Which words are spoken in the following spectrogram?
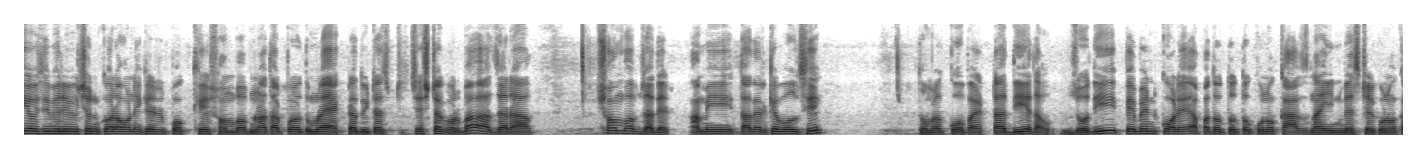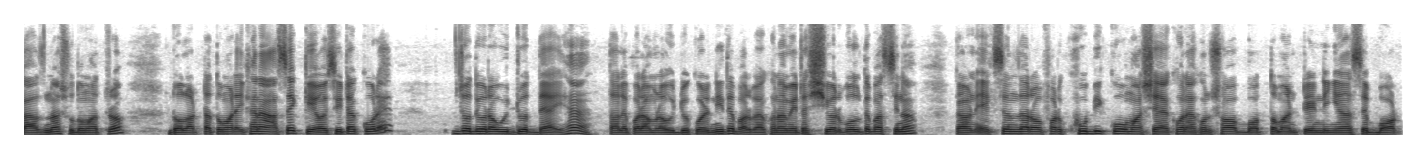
কেওসি ভেরিফিকেশন করা অনেকের পক্ষে সম্ভব না, তারপরে তোমরা একটা, দুইটা চেষ্টা করবা যারা সম্ভব যাদের। আমি তাদেরকে বলছি, তোমরা কোপ একটা দিয়ে দাও। যদি পেমেন্ট করে, আপাতত তো কোনো কাজ নাই ইনভেস্টের কোনো কাজ না, শুধুমাত্র ডলারটা তোমার এখানে আছে কেওয়াইসিটা করে যদি ওরা উইড্রো দেয় হ্যাঁ তাহলে পরে আমরা উইড্রো করে নিতে পারব। এখন আমি এটা শিওর বলতে পারছি না, কারণ এক্সচেঞ্জার অফার খুবই কম আসে এখন। এখন সব বর্তমান ট্রেন্ডিংয়ে আছে বট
